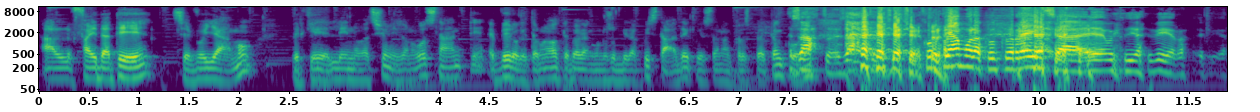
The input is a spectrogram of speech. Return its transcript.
al fai da te, se vogliamo, perché le innovazioni sono costanti, è vero che tra una volta poi vengono subito acquistate, questo è un altro aspetto ancora. Esatto, esatto, cioè, compriamo la concorrenza, è, è, vero, è vero.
